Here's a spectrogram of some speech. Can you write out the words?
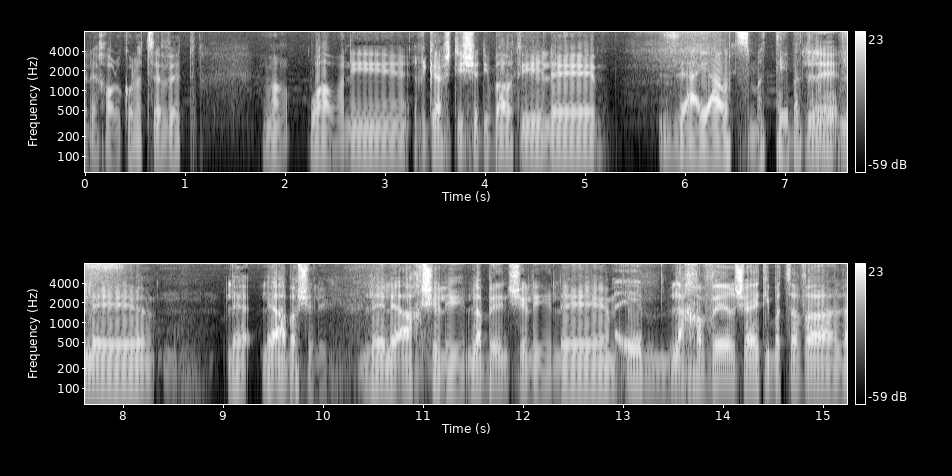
אליך או לכל הצוות, אמר, וואו, אני הרגשתי שדיברתי ל... זה היה עוצמתי. בטירוף. ל... ל... לאבא שלי, ל... לאח שלי, לבן שלי, ל... לחבר שהייתי בצבא, ל...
